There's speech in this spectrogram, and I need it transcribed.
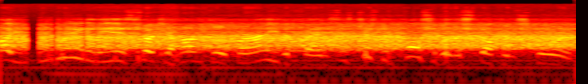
Oh, he really is such a handful for any defence. It's just impossible to stop him scoring.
